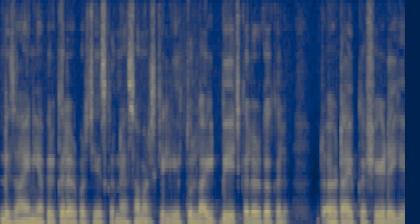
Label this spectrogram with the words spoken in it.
ڈیزائن یا پھر کلر پرچیز کرنا ہے سمرس کے لیے، ایک تو لائٹ بیج کلر کا کلر ٹائپ کا شیڈ ہے یہ۔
